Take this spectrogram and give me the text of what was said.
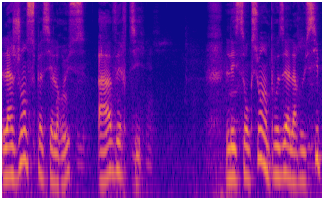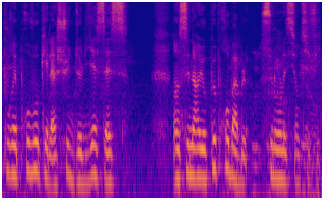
l'agence spatiale russe, a averti. Les sanctions imposées à la Russie pourraient provoquer la chute de l'ISS. Un scénario peu probable, selon les scientifiques.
